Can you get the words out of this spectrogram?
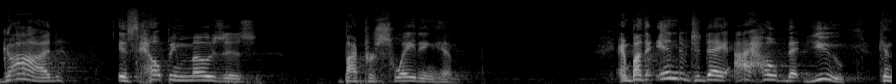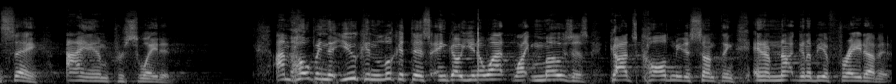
God is helping Moses by persuading him. And by the end of today, I hope that you can say, I am persuaded. I'm hoping that you can look at this and go, you know what? Like Moses, God's called me to something and I'm not going to be afraid of it.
